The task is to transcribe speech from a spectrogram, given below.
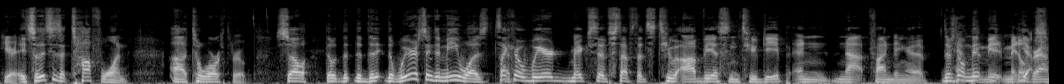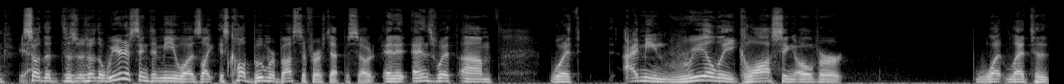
here. So this is a tough one uh, to work through. So the, the the the weirdest thing to me was It's like a weird mix of stuff that's too obvious and too deep, and not finding a There's no mi- middle yes. ground. Yeah. So the so the weirdest thing to me was like it's called Boomer Bust the first episode, and it ends with um with I mean really glossing over what led to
